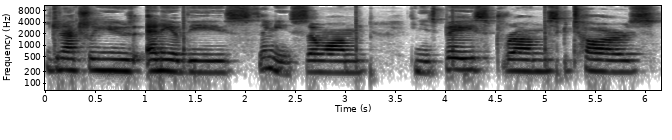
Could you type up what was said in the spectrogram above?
You can actually use any of these thingies. So um, you can use bass, drums, guitars.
